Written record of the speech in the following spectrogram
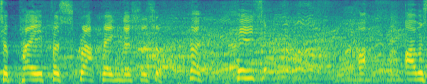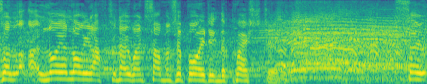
to pay for scrapping this. issue. No, he's. I, I was a, a lawyer long enough to know when someone's avoiding the question. So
